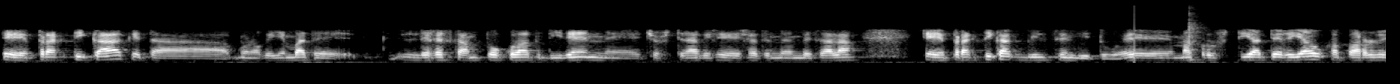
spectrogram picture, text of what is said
e, praktikak eta, bueno, gehien bat, e, legezkan pokoak diren e, txostenak esaten duen bezala, e, praktikak biltzen ditu. E, Makrostiategi hau, kaparro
